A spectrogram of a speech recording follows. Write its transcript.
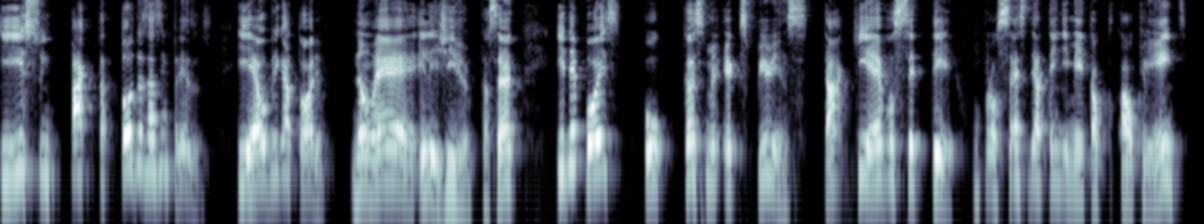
e isso impacta todas as empresas e é obrigatório, não é elegível, tá certo? E depois o Customer Experience, tá? Que é você ter um processo de atendimento ao, ao cliente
